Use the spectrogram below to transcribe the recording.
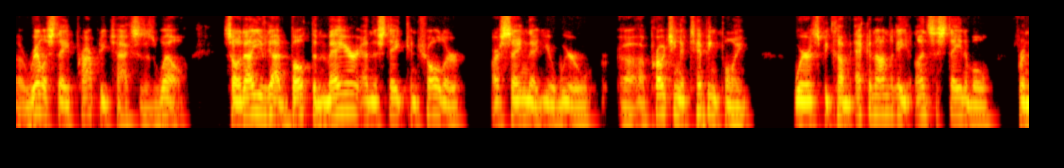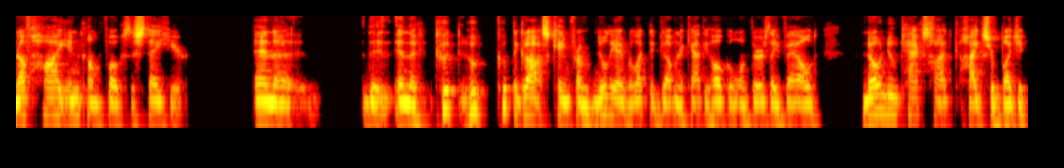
uh, real estate property taxes as well. So now you've got both the mayor and the state controller are saying that you're we're uh, approaching a tipping point where it's become economically unsustainable for enough high income folks to stay here. And uh, the and the coup, coup de grace came from newly elected Governor Kathy Hochul on Thursday vowed no new tax hikes or budget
